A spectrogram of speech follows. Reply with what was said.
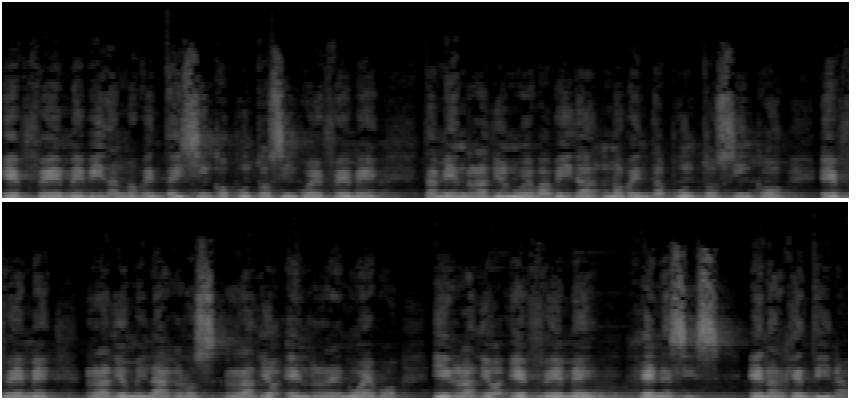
FM Vida 95.5 FM, también Radio Nueva Vida 90.5 FM, Radio Milagros, Radio El Renuevo y Radio FM Génesis en Argentina.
